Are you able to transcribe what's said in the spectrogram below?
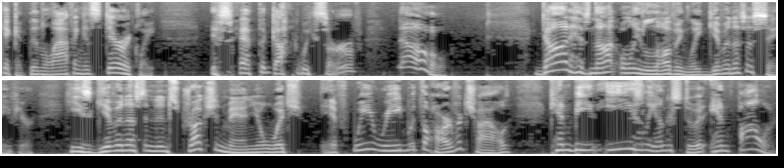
kick it, then laughing hysterically. Is that the God we serve? No. God has not only lovingly given us a Savior, He's given us an instruction manual which, if we read with the heart of a child, can be easily understood and followed.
